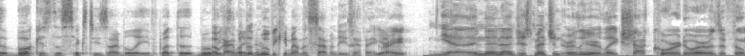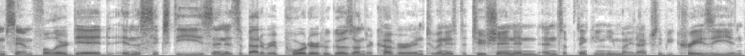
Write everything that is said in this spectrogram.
The book is the 60s, I believe, but the movie. Okay, but the movie came out in the 70s, I think, yeah. right? Yeah, and then I just mentioned earlier, like Shock Corridor was a film Sam Fuller did in the 60s, and it's about a reporter who goes undercover into an institution and ends up thinking he might actually be crazy. And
